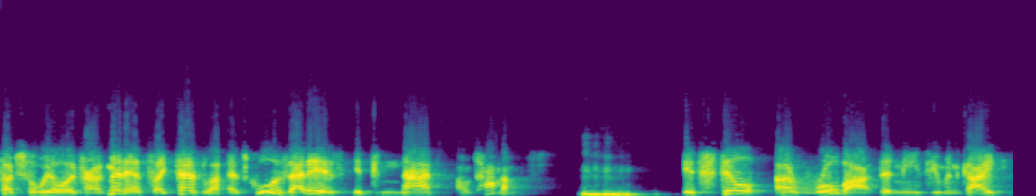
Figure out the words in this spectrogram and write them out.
touch the wheel every five minutes, like Tesla, as cool as that is, it's not autonomous. Mm-hmm. It's still a robot that needs human guidance.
